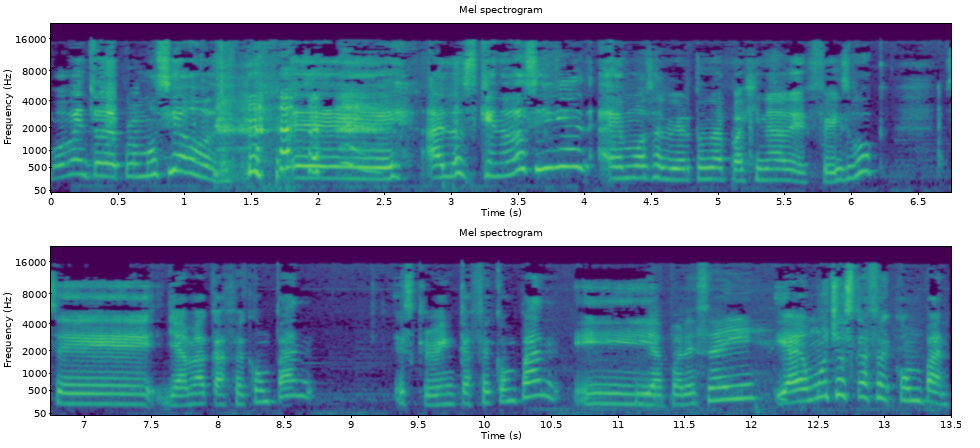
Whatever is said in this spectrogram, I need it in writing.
Momento de promoción. Eh, a los que no lo siguen, hemos abierto una página de Facebook. Se llama Café con Pan escriben café con pan y, y, aparece ahí. Y hay muchos café con pan.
